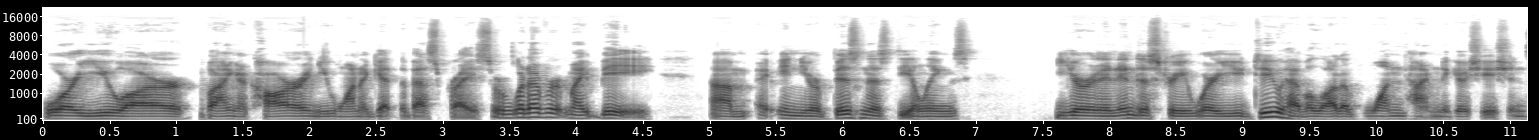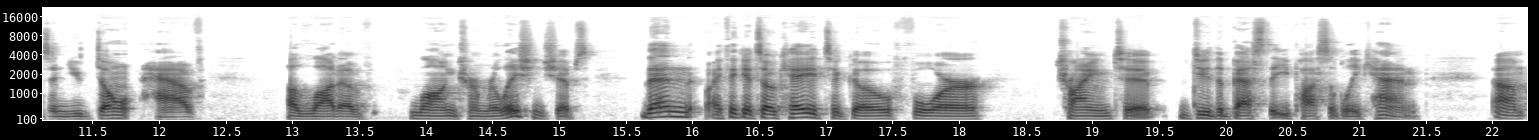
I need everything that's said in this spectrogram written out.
or you are buying a car and you want to get the best price or whatever it might be um, in your business dealings, you're in an industry where you do have a lot of one time negotiations and you don't have a lot of long term relationships, then I think it's okay to go for trying to do the best that you possibly can. Um,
